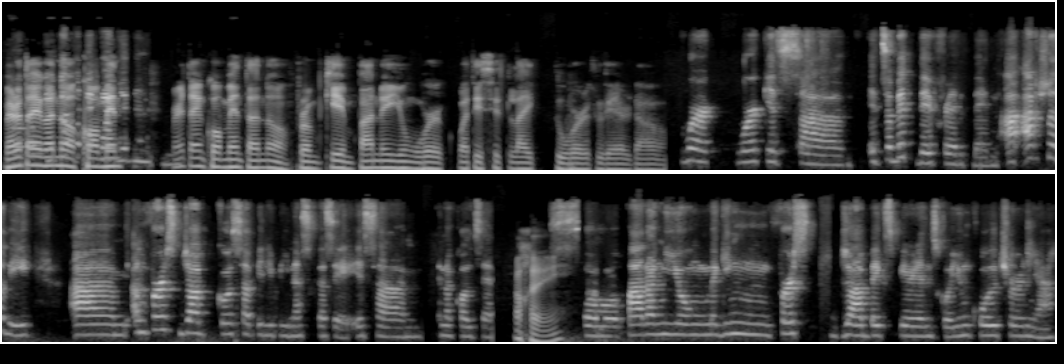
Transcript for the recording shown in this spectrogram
Meron So, tayong ano, comment, meron tayong comment ano, from Kim, paano yung work? What is it like to work there daw? work work is uh, it's a bit different then. Uh, actually, um, ang first job ko sa Pilipinas kasi is um, in a call center. Okay. So, parang yung naging first job experience ko, yung culture niya,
